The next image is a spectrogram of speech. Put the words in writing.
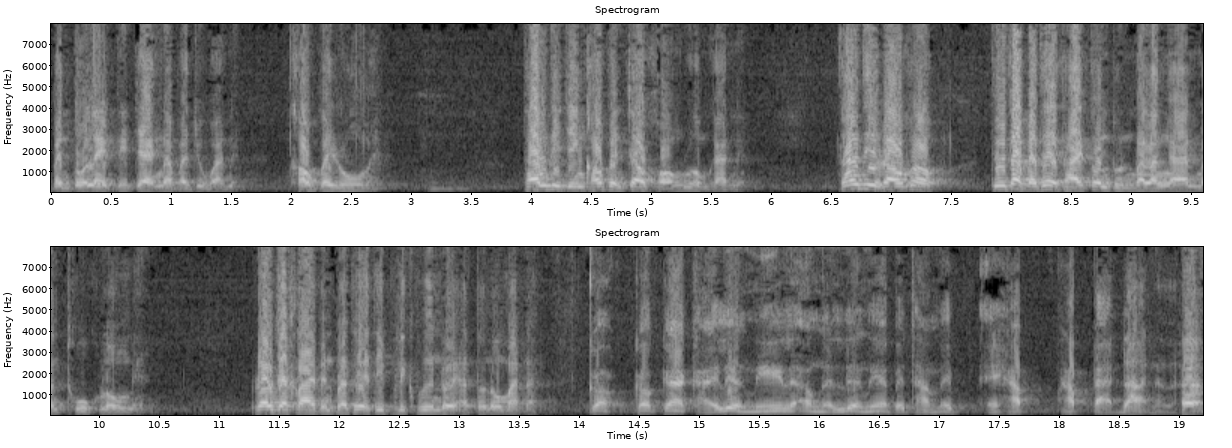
เป็นตัวเลขที่แจ้งณปัจจุบันเนี่ยเขาไปรู้ไหมทั้งที่จริงเขาเป็นเจ้าของร่วมกันเนี่ย ทั้งที่เราก็คือถ้าประเทศไทยต้นทุนพลังงานมันถูกลงเนี่ย เราจะกลายเป็นประเทศที่พลิกพื้นโดยอัตโนมัตินะ ก็ก็แก้ไขเรื่องนี้แล้วเอาเงินเรื่องนี้ไปทำไอ้ไอ้ฮับฮับแปดด้านนั่นแหละ อะ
